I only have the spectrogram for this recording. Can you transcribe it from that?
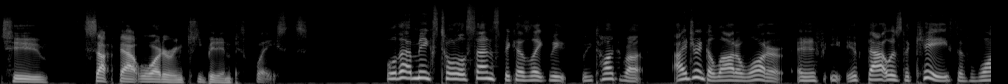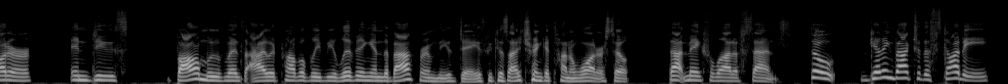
to suck that water and keep it in place. Well, that makes total sense because, like we we talked about, I drink a lot of water, and if if that was the case, if water induced bowel movements, I would probably be living in the bathroom these days because I drink a ton of water. So that makes a lot of sense. So getting back to the study,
